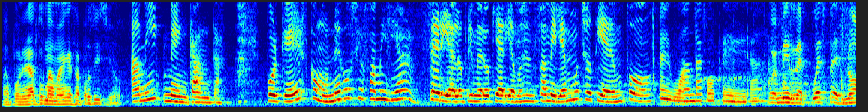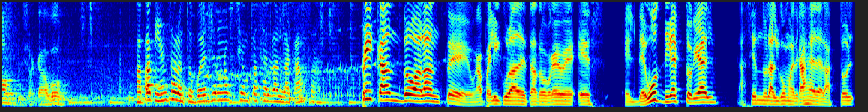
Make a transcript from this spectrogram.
para poner a tu mamá en esa posición. A mí me encanta, porque es como un negocio familiar. Sería lo primero que haríamos en familia en mucho tiempo. Ay, Wanda, coopera. Pues mi respuesta es no, y se acabó. Papá, piénsalo, esto puede ser una opción para salvar la casa. Picando Adelante, una película de teatro breve, es el debut directorial haciendo un largometraje del actor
